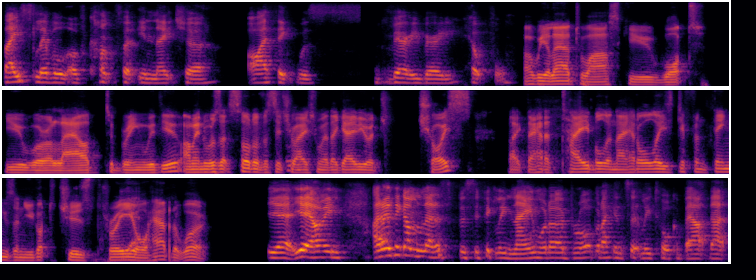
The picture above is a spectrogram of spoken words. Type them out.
base level of comfort in nature, I think was very, very helpful. Are we allowed to ask you what you were allowed to bring with you? I mean, was it sort of a situation where they gave you a choice? Like they had a table and they had all these different things and you got to choose three, yeah. or how did it work? Yeah, yeah. I mean, I don't think I'm allowed to specifically name what I brought, but I can certainly talk about that.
